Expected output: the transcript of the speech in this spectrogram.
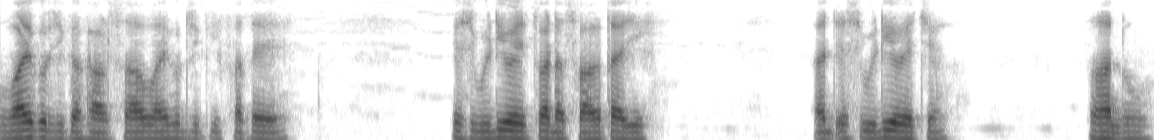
ਵਾਹਿਗੁਰੂ ਜੀ ਕਾ ਖਾਲਸਾ, ਵਾਹਿਗੁਰੂ ਜੀ ਕੀ ਫਤਿਹ। ਇਸ ਵੀਡੀਓ ਵਿੱਚ ਤੁਹਾਡਾ ਸਵਾਗਤ ਹੈ ਜੀ। ਅੱਜ ਇਸ ਵੀਡੀਓ ਵਿੱਚ ਤੁਹਾਨੂੰ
